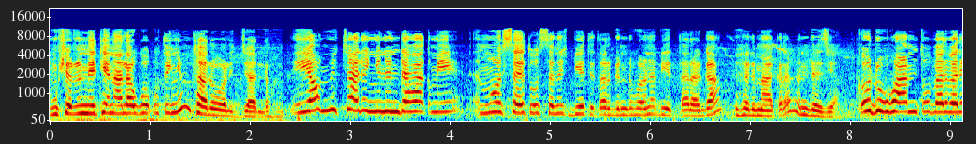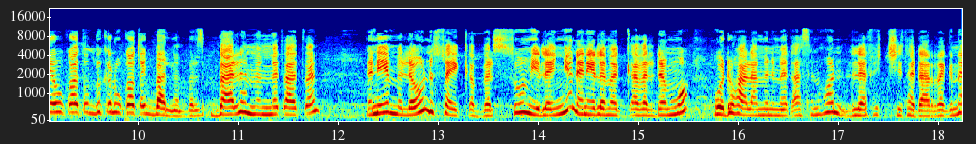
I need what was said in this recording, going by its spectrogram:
ሙሽርነቴን አላወቁትኝም። ተሎ ወልጃለሁ። ያው የምቻለኝን እንደ አቅሜ መወሳ የተወሰነች ቤት ጠርግ እንደሆነ ቤት ጠረጋ፣ እህል ማቅረብ እንደዚያ። ቅዱ ውሃ አምጡ፣ በርበሬ ውቀጡ፣ ብቅል ውቀጡ ይባል ነበር። ባልህ መመጣጠን እኔ የምለውን እሱ አይቀበል፣ እሱም ይለኝን እኔ ለመቀበል ደግሞ ወደ ኋላ ምንመጣ ስንሆን ለፍች ተዳረግነ።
